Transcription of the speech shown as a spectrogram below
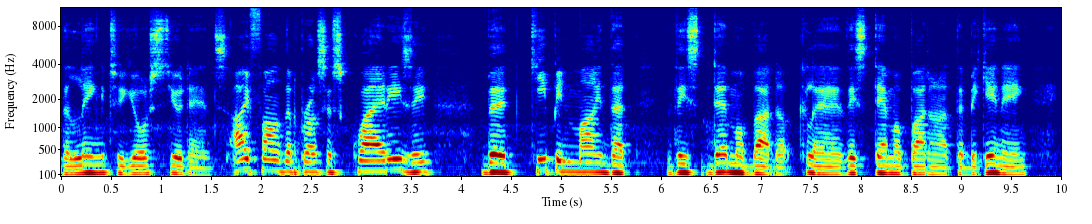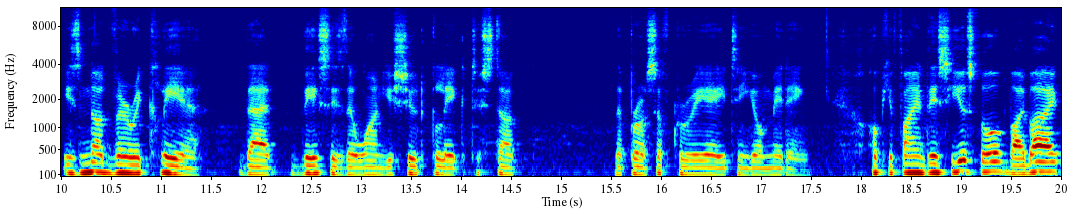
the link to your students. I found the process quite easy, but keep in mind that this demo button, this demo button at the beginning is not very clear that this is the one you should click to start the process of creating your meeting. Hope you find this useful. Bye bye.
